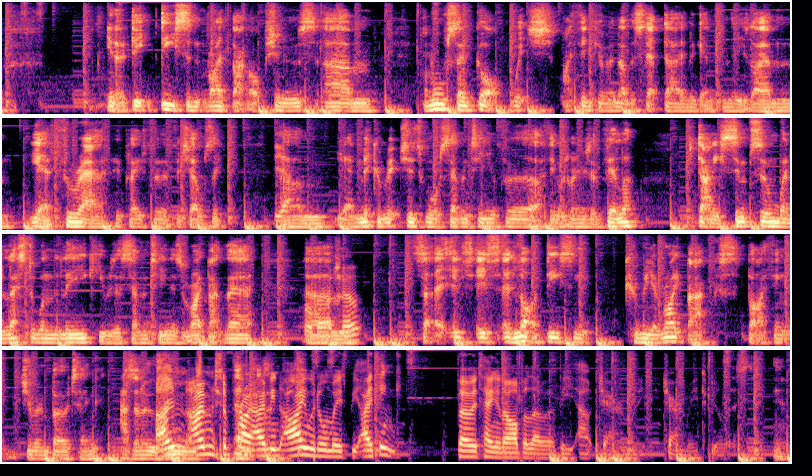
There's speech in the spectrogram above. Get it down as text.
You know, de- decent right back options. Um, I've also got, which I think are another step down again from these. Um, yeah, Ferrer, who played for, for Chelsea. Yeah. Um, yeah, Micah Richards wore 17 for I think it was when he was at Villa. Danny Simpson when Leicester won the league, he was a 17 as a right back there. Um. So it's it's a lot of decent career right backs, but I think Jerome Boateng as an overall. I'm I'm surprised. I mean, I would almost be. I think Boateng and Arbeloa beat out Geremi. Geremi, to be honest. Yeah.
